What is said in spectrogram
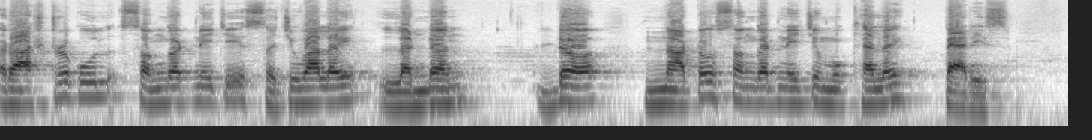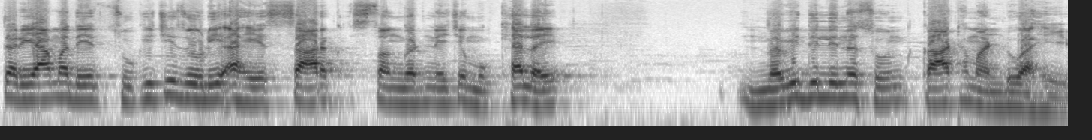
राष्ट्रकुल संघटनेचे सचिवालय लंडन ड नाटो संघटनेचे मुख्यालय पॅरिस. तर यामध्ये चुकीची जोडी आहे सार्क संघटनेचे मुख्यालय नवी दिल्ली नसून काठमांडू आहे.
